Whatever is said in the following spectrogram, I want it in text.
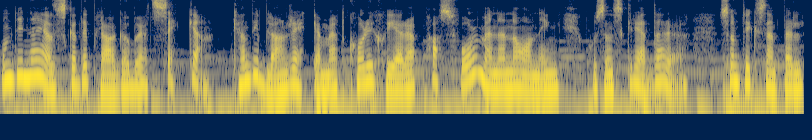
Om dina älskade plagg har börjat säcka kan det ibland räcka med att korrigera passformen en aning hos en skräddare, som till exempel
